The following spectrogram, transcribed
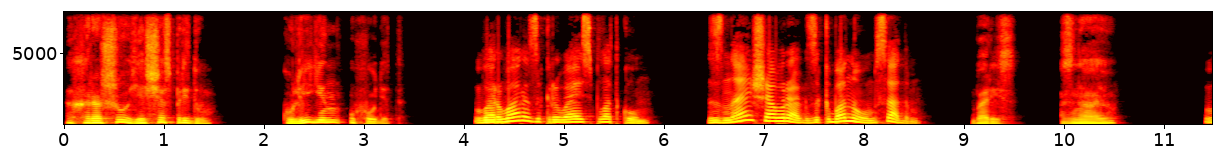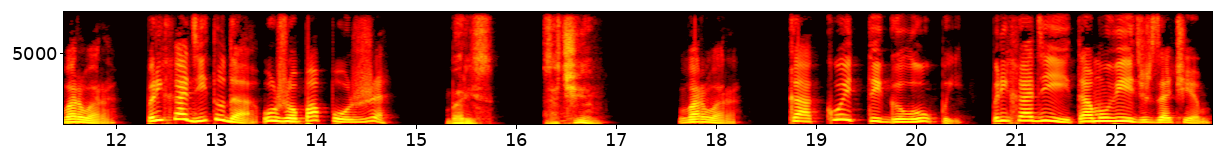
Хорошо, я сейчас приду. Кулигин уходит. Варвара, закрываясь платком. Знаешь овраг за Кабановым садом? Борис. Знаю. Варвара. Приходи туда, уже попозже. Борис. Зачем? Варвара. Какой ты глупый. Приходи, там увидишь зачем.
